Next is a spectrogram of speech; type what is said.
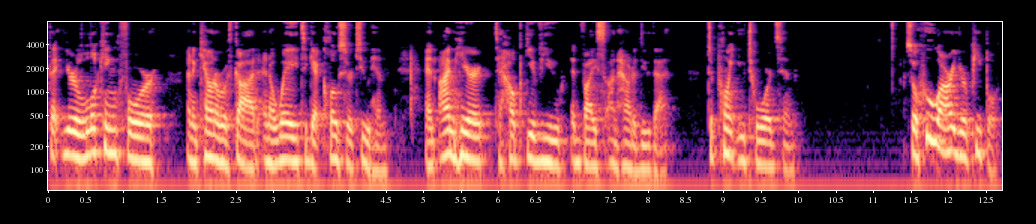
that you're looking for an encounter with God and a way to get closer to Him. And I'm here to help give you advice on how to do that, to point you towards Him. So, who are your people?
